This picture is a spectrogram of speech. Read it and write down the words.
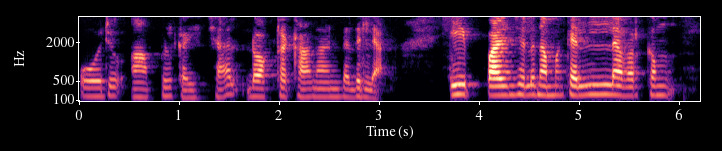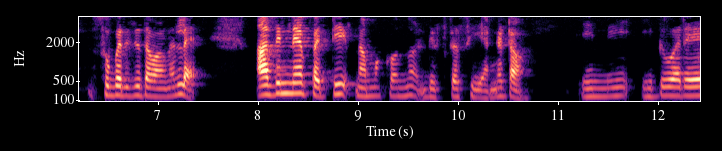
ഒരു ആപ്പിൾ കഴിച്ചാൽ ഡോക്ടറെ കാണേണ്ടതില്ല. ഈ പഴഞ്ചൊല്ല് നമുക്ക് എല്ലാവർക്കും സുപരിചിതമാണല്ലേ? അതിനെ പറ്റി നമുക്കൊന്ന് ഡിസ്കസ് ചെയ്യാം കേട്ടോ. ഇനി ഇതുവരെ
